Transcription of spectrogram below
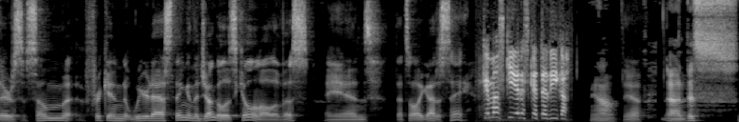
There's some freaking weird ass thing in the jungle that's killing all of us. And that's all I gotta say. ¿Qué más quieres que te diga? Yeah. Yeah. Uh, this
